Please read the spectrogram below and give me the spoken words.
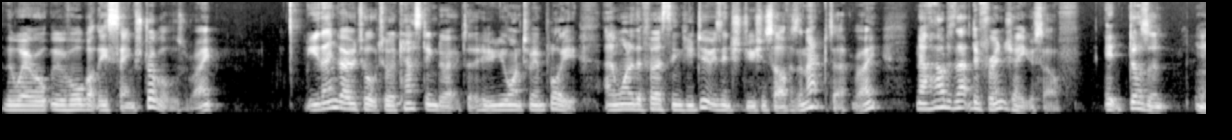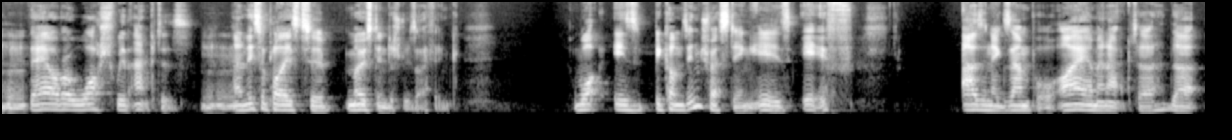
the, we're, we've all got these same struggles, right? You then go talk to a casting director who you want to employ, and one of the first things you do is introduce yourself as an actor, right? Now, how does that differentiate yourself? It doesn't. Mm-hmm. They are awash with actors, mm-hmm. and this applies to most industries, I think. What is becomes interesting is if, as an example, I am an actor that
